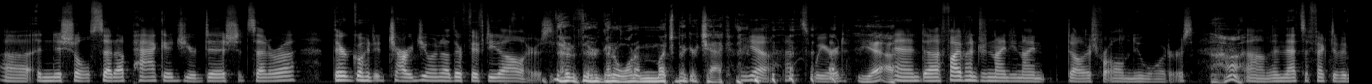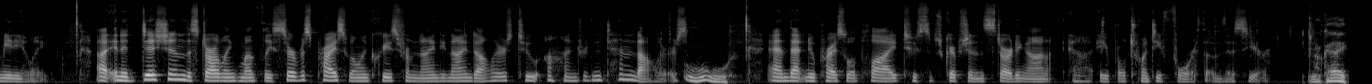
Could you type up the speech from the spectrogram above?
uh, initial setup package, your dish, etc., they're going to charge you another $50. They're, they're going to want a much bigger check. Yeah, that's weird. Yeah. And uh, $599 for all new orders. Uh-huh. Um, and that's effective immediately. Uh, in addition, the Starlink monthly service price will increase from $99 to $110. Ooh. And that new price will apply to subscriptions starting on uh, April 24th of this year. Okay,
